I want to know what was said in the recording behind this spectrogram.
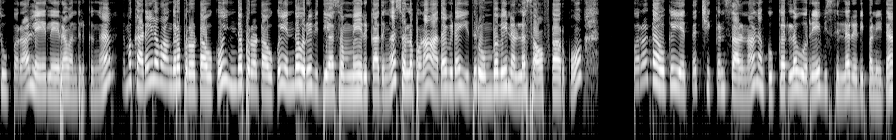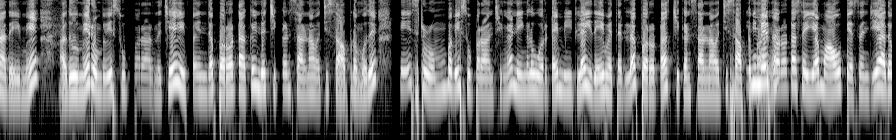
சூப்பராக லேயர் லேயராக வந்திருக்குங்க. நம்ம கடையில் வாங்குகிற புரோட்டாவுக்கும் இந்த புரோட்டாவுக்கும் எந்த ஒரு வித்தியாசமுமே இருக்காதுங்க. சொல்லப்போனால் அதை விட இது ரொம்பவே நல்லா சாஃப்டாக இருக்கும். பரோட்டாவுக்கு ஏற்ற சிக்கன் சால்னா நான் குக்கரில் ஒரே விசிலில் ரெடி பண்ணிட்டேன் அதையுமே. அதுவுமே ரொம்பவே சூப்பராக இருந்துச்சு. இப்போ இந்த பரோட்டாவுக்கு இந்த சிக்கன் சால்னா வச்சு சாப்பிடும்போது டேஸ்ட் ரொம்பவே சூப்பராக இருந்துச்சுங்க. நீங்களும் ஒரு டைம் வீட்டில் இதே மெத்தடில் பரோட்டா சிக்கன் சால்னா வச்சு சாப்பிட்டு இனிமேல் பரோட்டா செய்ய மாவு பிசைஞ்சு அதை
